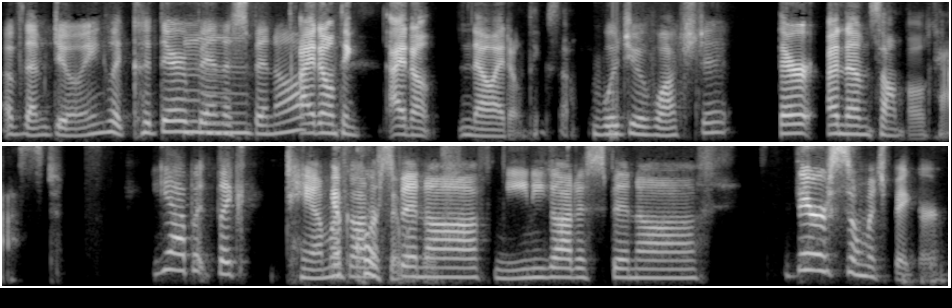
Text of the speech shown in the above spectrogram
of them doing? Like, could there have been a Mm, spinoff? I don't think. I don't. No, I don't think so. Would you have watched it? They're an ensemble cast. Yeah, but like Tamra Of got a course they would spinoff, NeNe got a spinoff. They're so much bigger.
